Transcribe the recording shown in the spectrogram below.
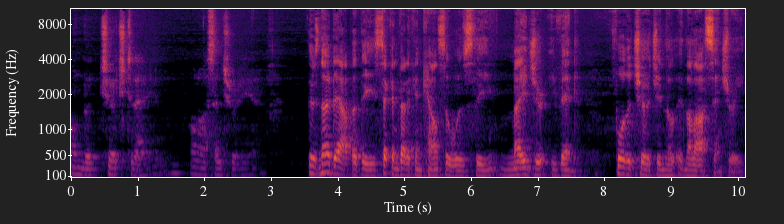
on the church today, on our century? There's no doubt that the Second Vatican Council was the major event for the church in the, in the last century,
